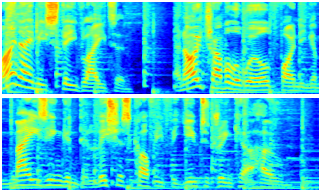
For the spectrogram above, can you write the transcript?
My name is Steve Leighton, and I travel the world finding amazing and delicious coffee for you to drink at home.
